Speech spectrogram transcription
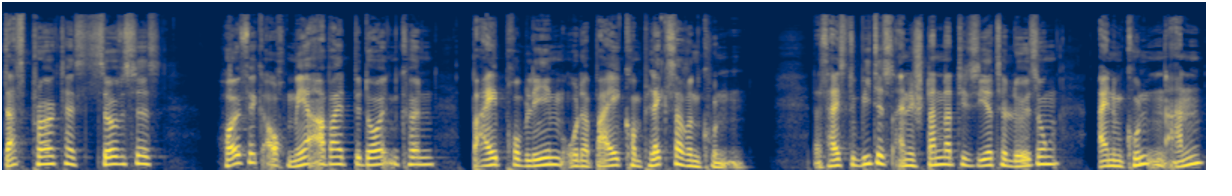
dass Productized Services häufig auch mehr Arbeit bedeuten können bei Problemen oder bei komplexeren Kunden. Das heißt, du bietest eine standardisierte Lösung einem Kunden an,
